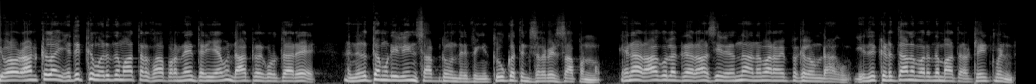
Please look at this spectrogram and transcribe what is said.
இவ்வளோ நாட்களாக எதுக்கு மருந்து மாத்திரை சாப்பிட்றனே தெரியாமல் டாக்டர் கொடுத்தாரு. நிறுத்த முடியலன்னு சாப்பிட்டு வந்திருப்பீங்க. தூக்கத்தின் சில பேர் சாப்பிடணும். ஏன்னா ராகு லக்ன ராசியில் இருந்தால் அந்த மாதிரி அமைப்புகள் உண்டாகும். எதுக்கு எடுத்தாலும் மருந்து மாத்திரை ட்ரீட்மெண்ட்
